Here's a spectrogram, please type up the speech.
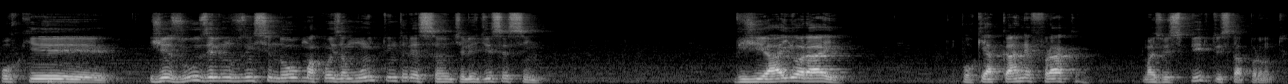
porque Jesus ele nos ensinou uma coisa muito interessante. Ele disse assim: Vigiai e orai, porque a carne é fraca, mas o espírito está pronto.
